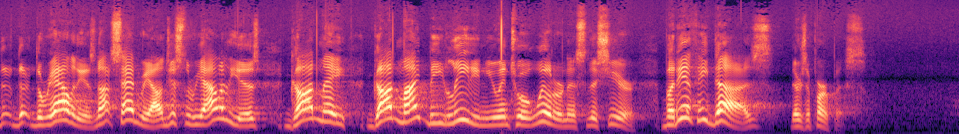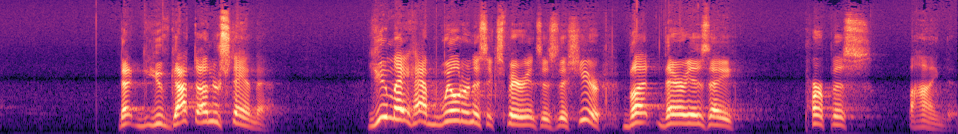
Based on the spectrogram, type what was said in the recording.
the, the reality is not sad reality, just the reality is God may God might be leading you into a wilderness this year. But if he does, there's a purpose. That you've got to understand that. You may have wilderness experiences this year, but there is a purpose behind it.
